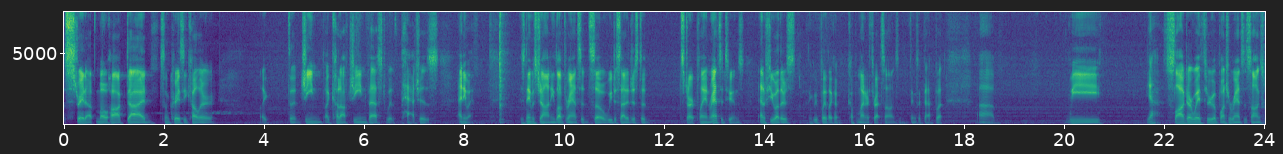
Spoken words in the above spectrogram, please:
straight up mohawk, dyed some crazy color, like the jean, like cut off jean vest with patches. Anyway, his name is John. He loved Rancid, so we decided just to start playing Rancid tunes and a few others. I think we played like a couple minor threat songs and things like that, but. Um, we yeah slogged our way through a bunch of rancid songs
